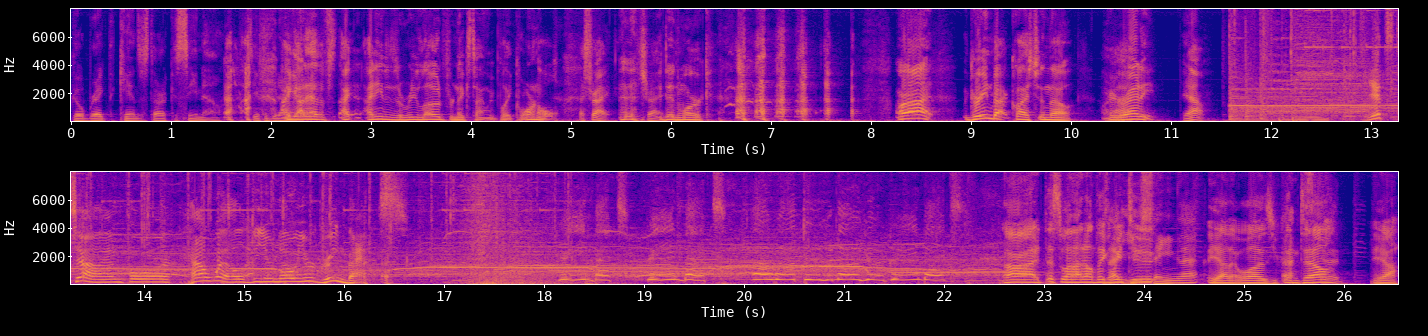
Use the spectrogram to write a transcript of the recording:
go break the Kansas Star Casino. See if we could. I got to have. I, I needed to reload for next time we play cornhole. That's right. That's right. It didn't work. All right, the greenback question though. Are you ready? Yeah. It's time for How Well Do You Know Your Greenbacks? Greenbacks, greenbacks. How well do you know your greenbacks? All right, this one I don't think we do. singing that? Yeah, that was. You couldn't That's tell. good. Yeah.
